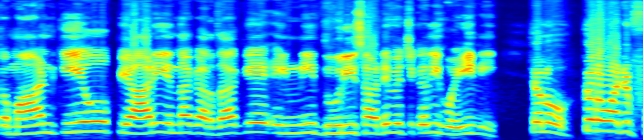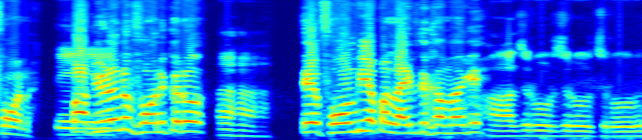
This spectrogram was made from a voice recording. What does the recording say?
ਕਮਾਂਡ ਕੀ ਉਹ ਪਿਆਰ ਹੀ ਇੰਨਾ ਕਰਦਾ ਕਿ ਇੰਨੀ ਦੂਰੀ ਸਾਡੇ ਵਿੱਚ ਕਦੀ ਹੋਈ ਨਹੀਂ। ਚਲੋ ਕਰੋ ਅੱਜ ਫੋਨ ਭਾਬੀ ਉਹਨਾਂ ਨੂੰ ਫੋਨ ਕਰੋ। ਹਾਂ ਹਾਂ ਤੇ ਫੋਨ ਵੀ ਆਪਾਂ ਲਾਈਵ ਦਿਖਾਵਾਂਗੇ। ਹਾਂ ਜ਼ਰੂਰ ਜ਼ਰੂਰ ਜ਼ਰੂਰ।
